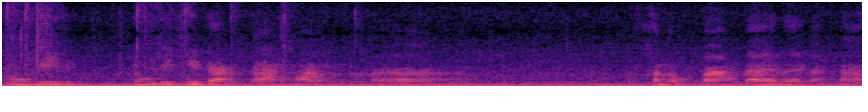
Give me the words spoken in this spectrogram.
ดูวิดูวิธีการทำขนมปังได้เลยนะคะ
